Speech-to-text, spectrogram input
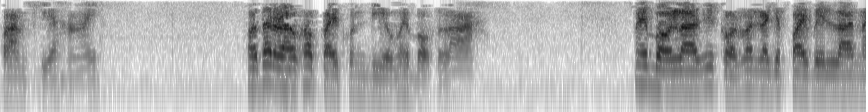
ความเสียหาย เพราะถ้าเราเข้าไปคนเดียวไม่บอกลา ไม่บอกลาที่ก่อนว่าเราจะไปเวลาไหน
